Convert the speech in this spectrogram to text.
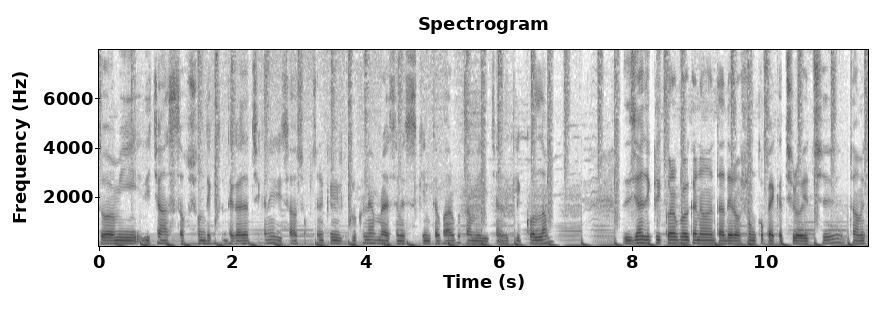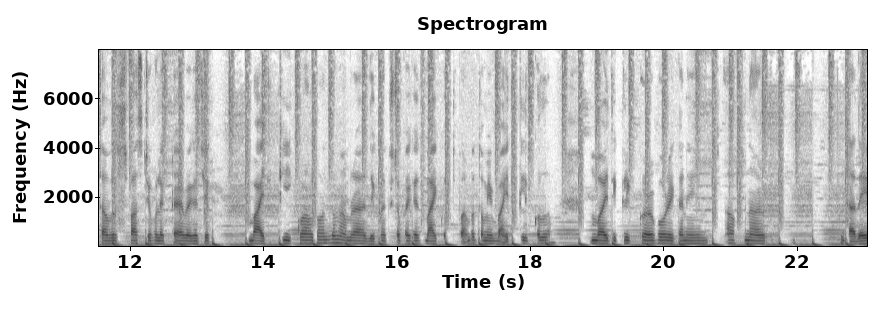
তো আমি রিচার্জ অপশন দেখতে, দেখা যাচ্ছে এখানে রিচার্জ অপশনে ক্লিক করলে আমরা এস এম এস কিনতে পারব, তো আমি রিচার্জে ক্লিক করলাম। রিচার্জে ক্লিক করার পর এখানে তাদের অসংখ্য প্যাকেজ রয়েছে। তো আমি সাপোজ ফার্স্ট অফ অল একটা প্যাকেজে বাইতে ক্লিক করার মাধ্যমে আমরা যে কোনো এক্সট্রা প্যাকেজ বাই করতে পারব। তো আমি বাইতে ক্লিক করলাম। বাইতে ক্লিক করার পর এখানে আপনার তাদের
